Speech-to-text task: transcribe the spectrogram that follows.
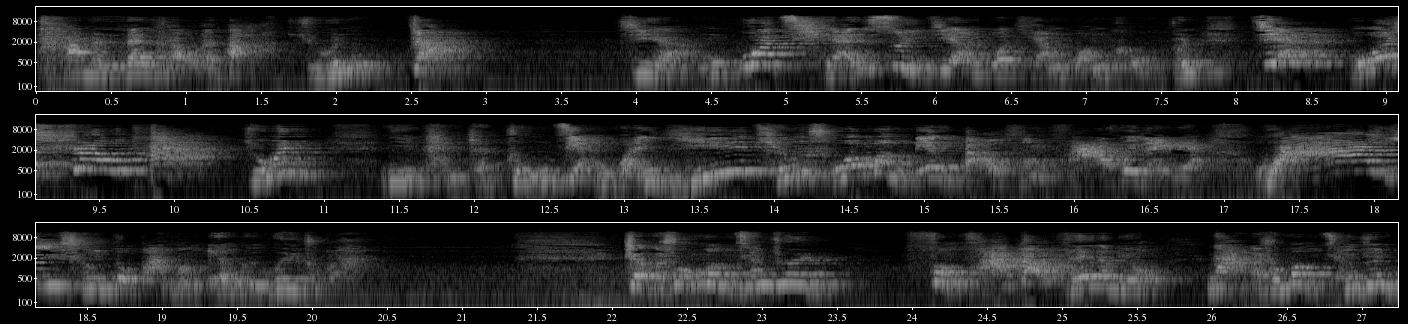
他们来到了大军帐，见过千岁，见过天官寇准，见过少太君。你看这众将官一听说孟良到奉发回来了，哇一声都把孟良给围住了。这个说孟将军，奉发倒回来了没有？那个说孟将军，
